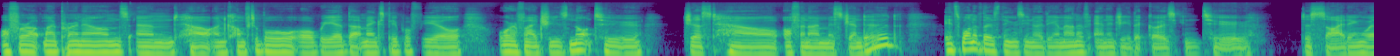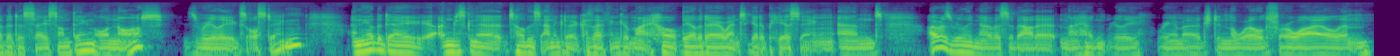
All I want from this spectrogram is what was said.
offer up my pronouns and how uncomfortable or weird that makes people feel. Or if I choose not to, just how often I'm misgendered. It's one of those things, you know, the amount of energy that goes into deciding whether to say something or not is really exhausting. And the other day, I'm just going to tell this anecdote because I think it might help. The other day, I went to get a piercing and I was really nervous about it. And I hadn't really reemerged in the world for a while. And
